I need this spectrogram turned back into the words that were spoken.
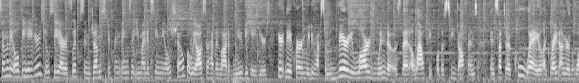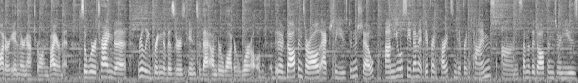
Some of the old behaviors you'll see are flips and jumps, different things that you might have seen in the old show, but we also have a lot of new behaviors. Here at the aquarium we do have some very large windows that allow people to see dolphins in such a cool way, like right under the water in their natural environment. So we're trying to really bring the visitors into that underwater world. The dolphins are all actually used in the show. Um, you will see them at different parts and different times. Um, some of the dolphins are used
